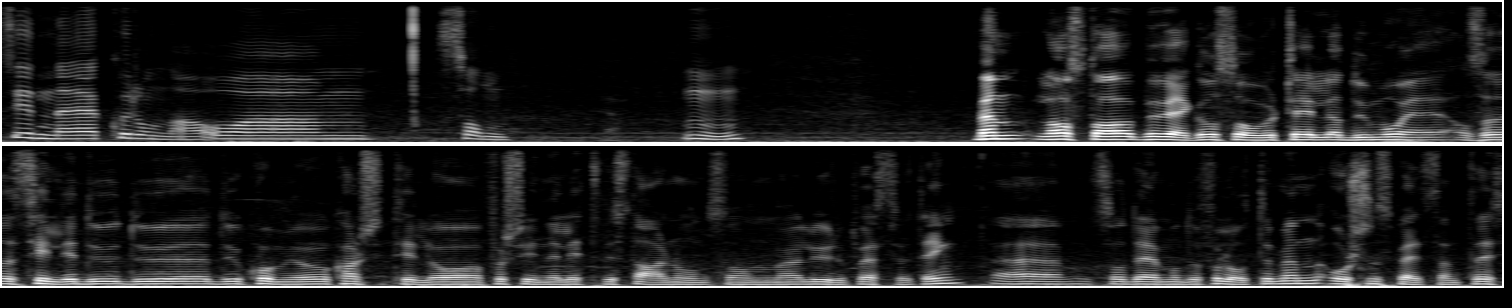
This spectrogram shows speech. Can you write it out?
siden det er korona og um, sånn. Mm. Men la oss da bevege oss over til du må, altså Silje, du, du, du, kommer jo kanskje til å forsvinne litt hvis det er noen som lurer på SV-ting. Eh, så det må du få lov til. Men Ocean Space Center,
